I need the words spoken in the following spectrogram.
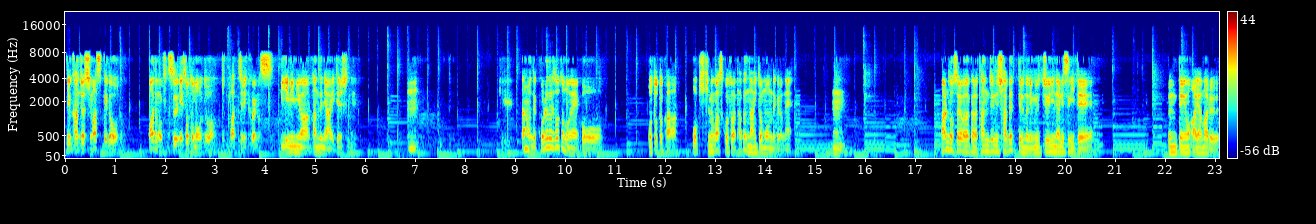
ていう感じはしますけど、まあでも普通に外の音はバッチリ聞こえます。右耳は完全に開いてるしね。うん。なので、これで外のね、こう、音とかを聞き逃すことは多分ないと思うんだけどね。うん。あるとすれば、だから単純に喋ってるのに夢中になりすぎて、運転を誤る、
